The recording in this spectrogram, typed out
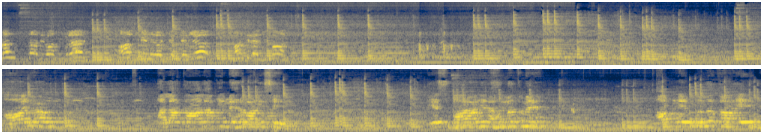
स्वतंत्रता दिवस परेड आपके निरीक्षण के लिए हाजिर विमान आज हम अल्लाह ताला की मेहरबानी से इस बारान रहमत में अपने मुल्क का एक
